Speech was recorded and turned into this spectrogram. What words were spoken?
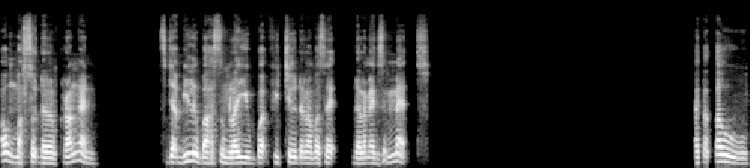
Aku masuk dalam kerangan. Sejak bila bahasa Melayu buat feature dalam bahasa dalam exam maths? I tak tahu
